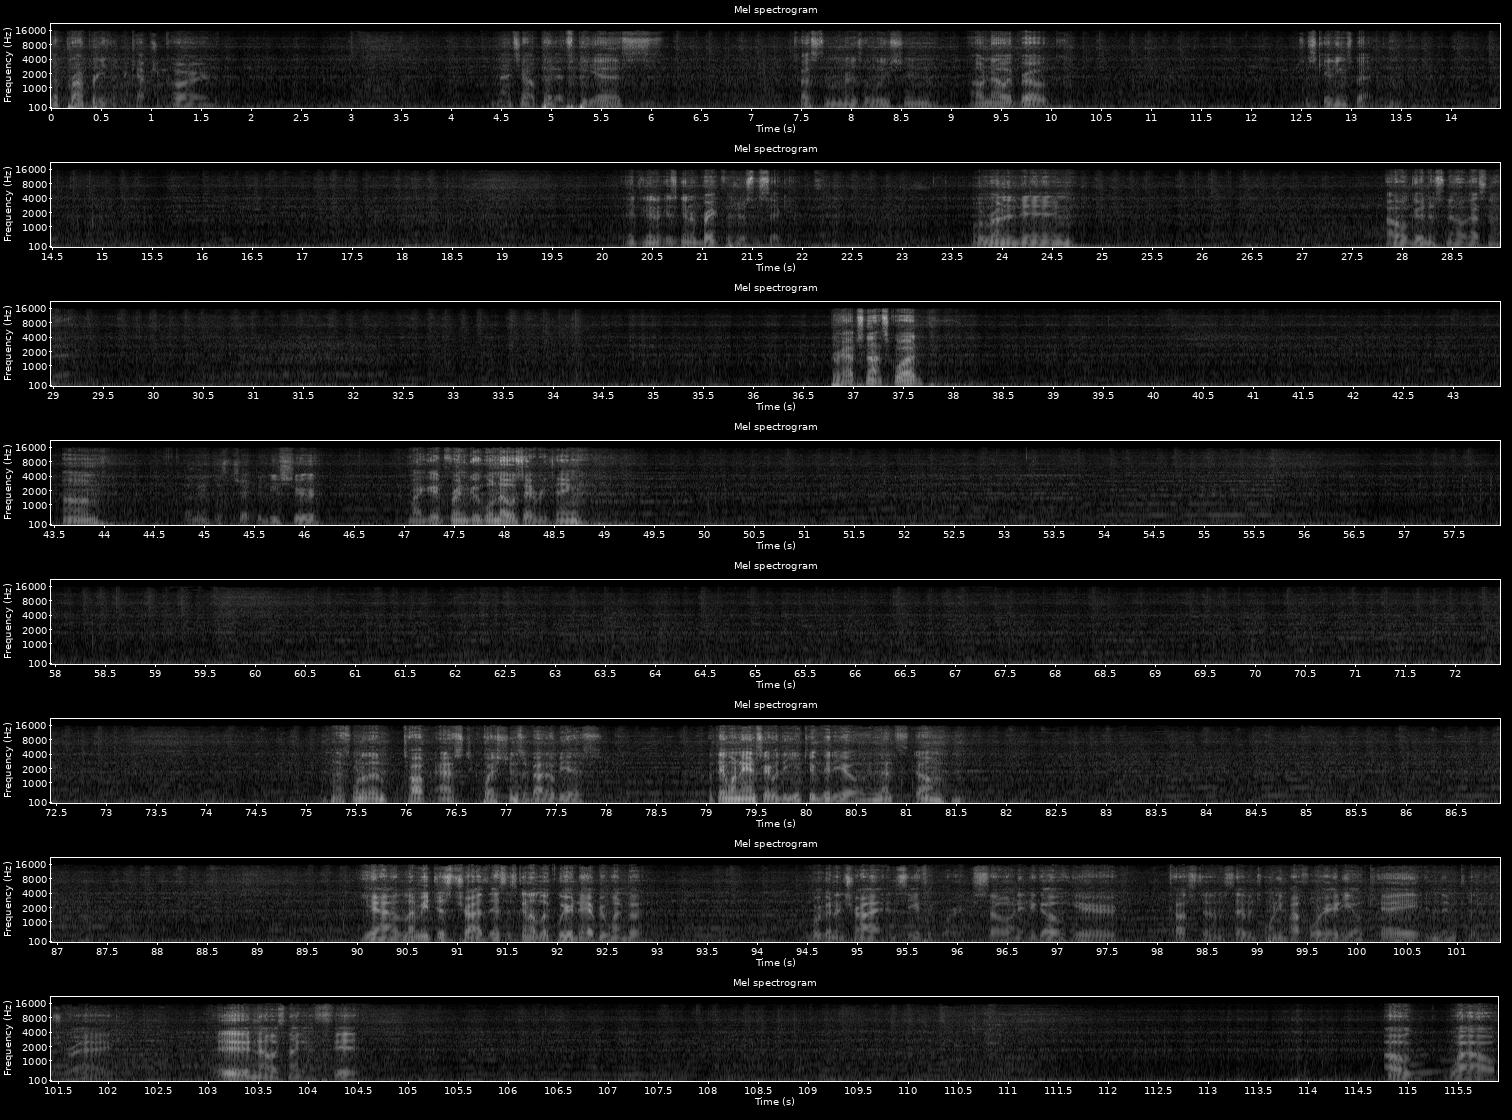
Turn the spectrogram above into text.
The properties under capture card. Match output FPS. Custom resolution. Oh no, it broke. Just kidding, it's back. It's gonna, it's gonna break for just a second. We'll run it in. Oh goodness, no, that's not it. Perhaps not, squad. Um, let me just check to be sure. My good friend Google knows everything. Top asked questions about OBS. But they want to answer it with a YouTube video, and that's dumb. Yeah, let me just try this. It's gonna look weird to everyone, but we're gonna try it and see if it works. So I need to go here, custom 720 by 480, okay, and then click and drag. Ew, no, it's not gonna fit. Oh, wow.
